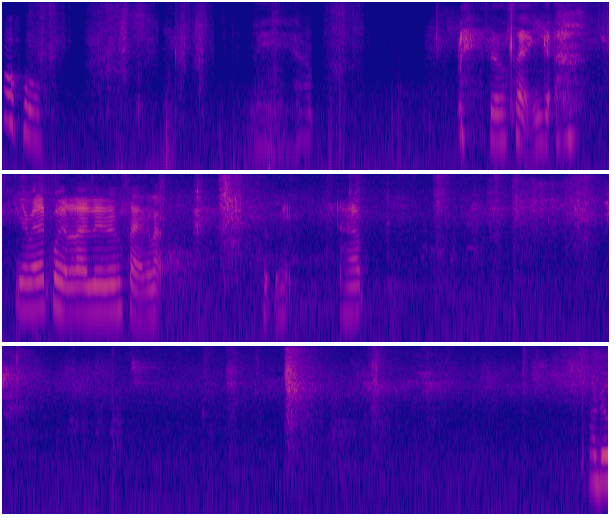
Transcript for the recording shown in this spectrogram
โอ้โห นี่ครับเรืองแสงแกะยังไม่ได้เปิดอะไรเลยเรืองแสงละนี้นะครับมาดู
